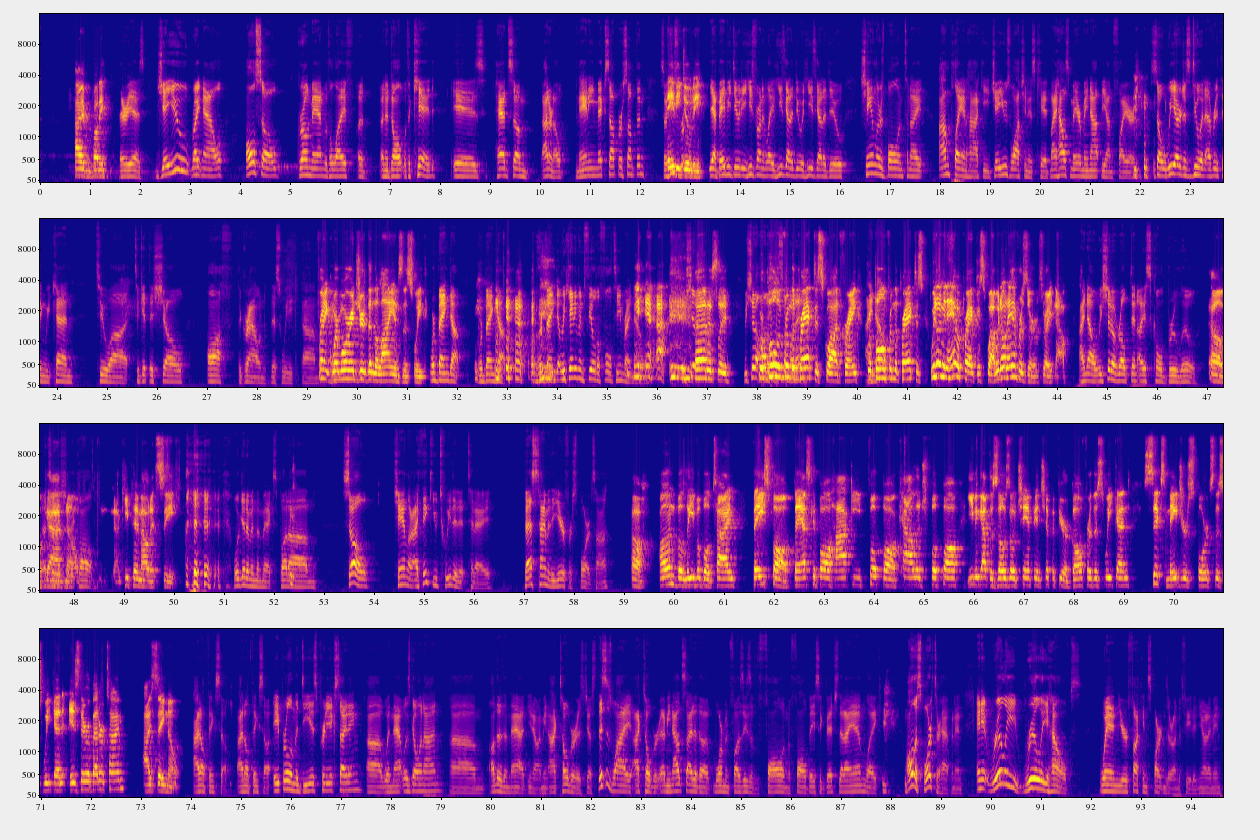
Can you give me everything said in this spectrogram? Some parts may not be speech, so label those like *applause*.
Hi, everybody. There he is. JU right now, also grown man with a life, a, an adult with a kid, is had some I don't know nanny mix up or something. So Baby duty. Yeah, baby duty. He's running late. He's got to do what he's got to do. Chandler's bowling tonight. I'm playing hockey. JU's watching his kid. My house may or may not be on fire. *laughs* so we are just doing everything we can to uh, to get this show off the ground this week. Um, Frank, we're more injured than the Lions this week. we're banged up. We're banged up. *laughs* We're banged up. We can't even field a full team right now. Yeah, should've- honestly. We should have. We're pulling from the in. practice squad, Frank. We're pulling from the practice. We don't even have a practice squad. We don't have reserves right now. I know. We should have roped in ice cold brew Lou. Oh, That's God, no. called. no. Keep him out at sea. *laughs* we'll get him in the mix. But um, so Chandler, I think you tweeted it today. Best time of the year for sports, huh? Oh, unbelievable time. Baseball, basketball, hockey, football, college football. You even got the Zozo Championship if you're a golfer this weekend. Six major sports this weekend. Is there a better time? I say no. I don't think so. I don't think so. April and the D is pretty exciting uh, when that was going on. Um, other than that, you know, I mean, October is just. This is why October. I mean, outside of the warm and fuzzies of the fall and the fall basic bitch that I am, like *laughs* all the sports are happening, and it really, really helps when your fucking Spartans are undefeated. You know what I mean?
